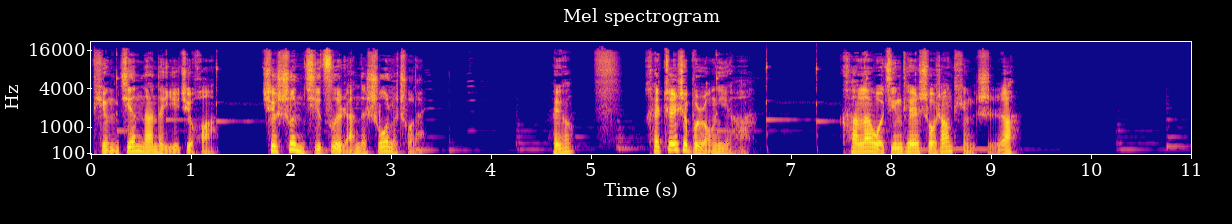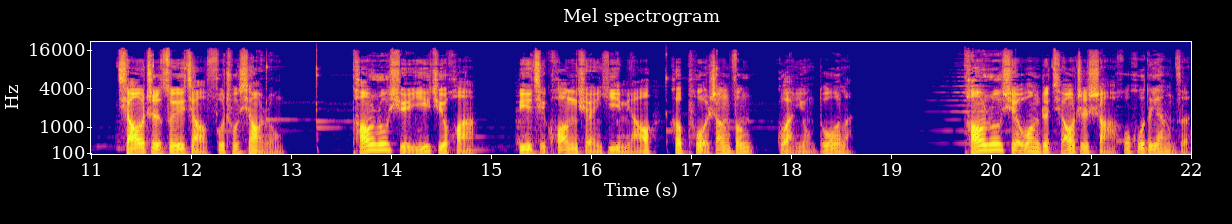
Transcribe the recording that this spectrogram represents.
挺艰难的一句话，却顺其自然的说了出来。哎呦，还真是不容易啊！看来我今天受伤挺值啊。乔治嘴角浮出笑容，陶如雪一句话，比起狂犬疫苗和破伤风管用多了。陶如雪望着乔治傻乎乎的样子，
